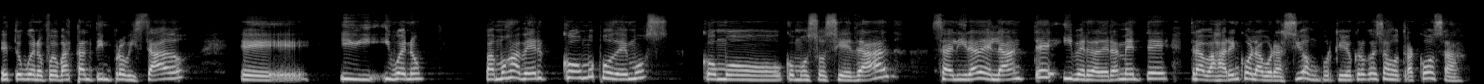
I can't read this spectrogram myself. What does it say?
esto bueno, fue bastante improvisado. Eh, y, bueno, vamos a ver cómo podemos como, como sociedad salir adelante y verdaderamente trabajar en colaboración, porque yo creo que esa es otra cosa.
